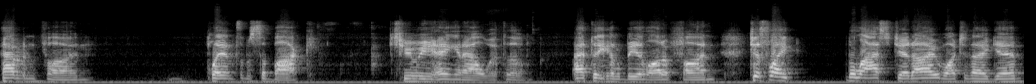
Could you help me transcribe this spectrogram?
having fun, playing some sabacc, Chewie hanging out with them. I think it'll be a lot of fun. Just like the Last Jedi, watching that again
